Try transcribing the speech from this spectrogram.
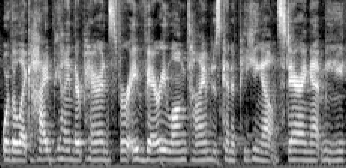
or they'll like hide behind their parents for a very long time, just kind of peeking out and staring at me.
